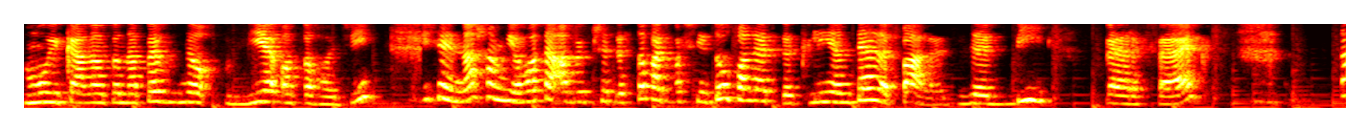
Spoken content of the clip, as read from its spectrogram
mój kanał, to na pewno wie o co chodzi. Dzisiaj nasza mnie ochota, aby przetestować właśnie tą paletkę Clientele Palette z Be Perfect. Ta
